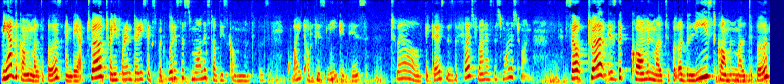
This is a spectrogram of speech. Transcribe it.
We have the common multiples and they are 12, 24 and 36. But what is the smallest of these common multiples? Quite obviously, it is 12 because this is the first one is the smallest one. So, 12 is the common multiple or the least common multiple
